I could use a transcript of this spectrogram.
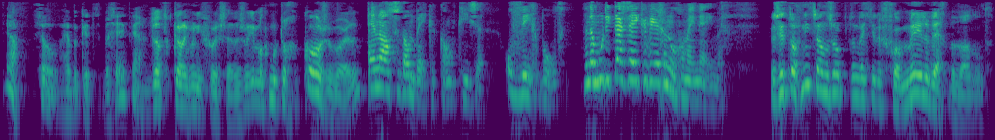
Ja, zo heb ik het begrepen, ja. Dat kan ik me niet voorstellen. Zo iemand moet toch gekozen worden? En als ze dan Beker kan kiezen, of Wigbold, en dan moet ik daar zeker weer genoegen mee nemen. Er zit toch niets anders op dan dat je de formele weg bewandelt.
